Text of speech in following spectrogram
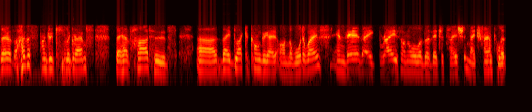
they're over 100 kilograms. They have hard hooves. Uh, they like to congregate on the waterways, and there they graze on all of the vegetation. They trample it.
